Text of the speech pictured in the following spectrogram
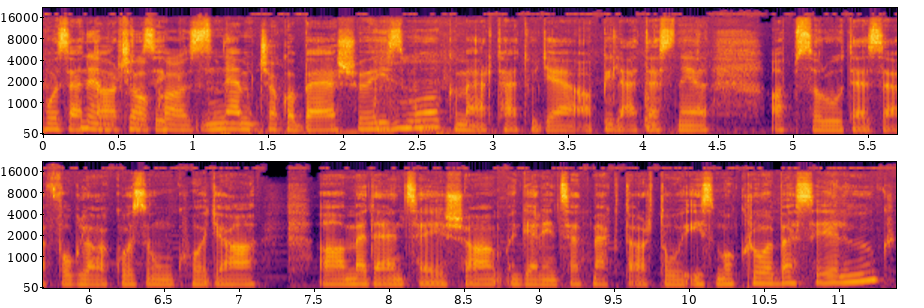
hozzátartozik nem csak, nem csak a belső mhm. izmok, uh-huh. mert hát ugye a Pilatesnél abszolút ezzel foglalkozunk, hogy a, a medence és a gerincet megtartó izmokról beszélünk,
